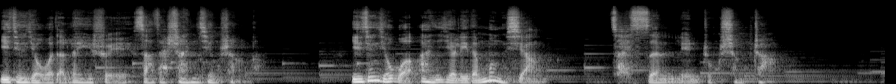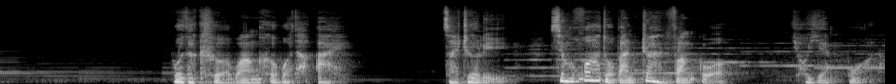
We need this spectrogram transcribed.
已经有我的泪水洒在山径上了，已经有我暗夜里的梦想，在森林中生长。我的渴望和我的爱，在这里像花朵般绽放过，又淹没了。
